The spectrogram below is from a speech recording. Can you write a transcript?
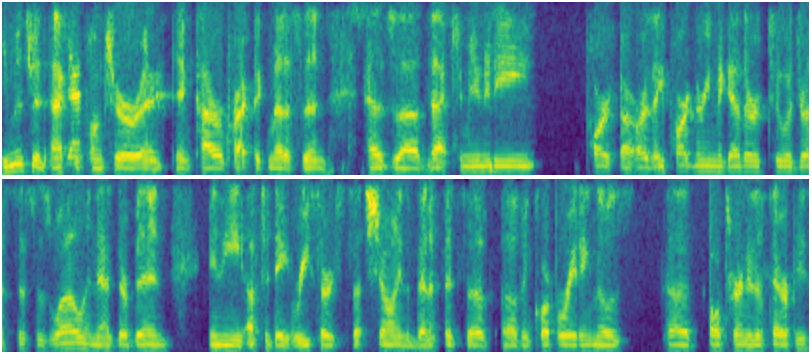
you mentioned acupuncture and, and chiropractic medicine. Has uh, that community part are they partnering together to address this as well? And has there been any up to date research that's showing the benefits of, of incorporating those uh, alternative therapies?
